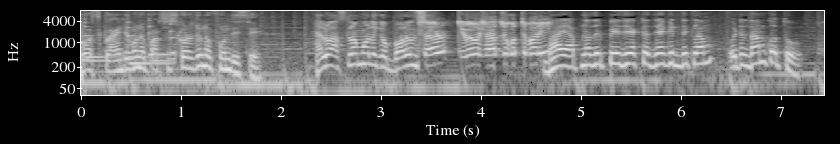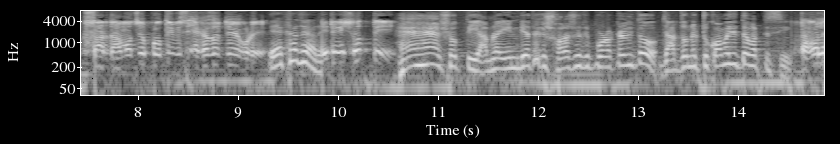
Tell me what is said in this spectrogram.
বস ক্লায়েন্টের মনে পারচেস করার জন্য ফোন দিছে। হ্যালো আসসালামু আলাইকুম। বলেন স্যার কীভাবে সাহায্য করতে পারি? ভাই আপনাদের পেজে একটা জ্যাকেট দেখলাম। ওইটার দাম কত? স্যার দাম হচ্ছে প্রতি পিস এক হাজার টাকা করে। এক হাজার? এটা কি সত্যি? হ্যাঁ হ্যাঁ সত্যি। আমরা ইন্ডিয়া থেকে সরাসরি প্রোডাক্ট প্রোডাক্টটা নিতো যার জন্য একটু কমে দিতে পারতেছি। তাহলে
